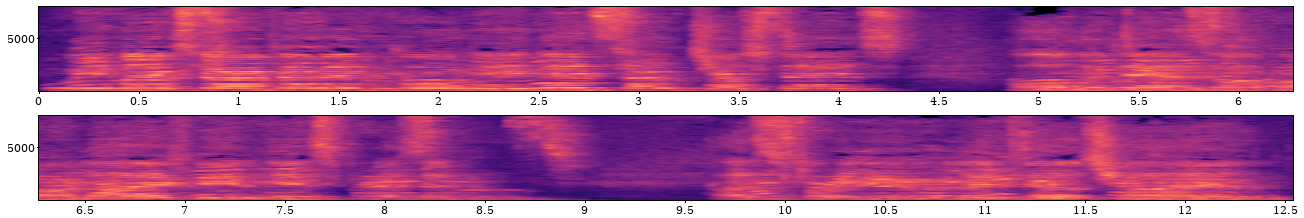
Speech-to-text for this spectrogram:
we might serve him in holiness and justice all the days of our life in his presence. As for you, little child,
